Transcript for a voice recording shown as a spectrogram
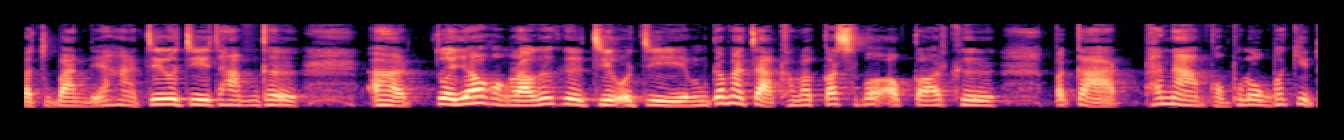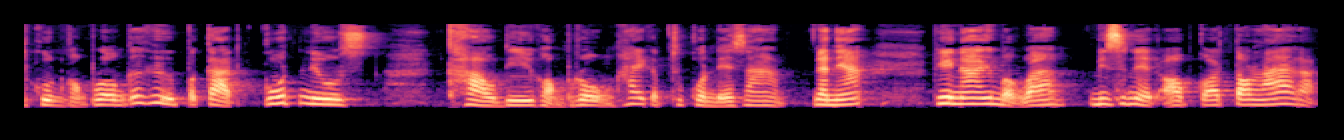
ปัจจุบันเนี้ยค่ะ GOG ทำคืออตัวย่อของเราก็คือ GOG มันก็มาจากคำว่า gospel of God คือประกาศพระนามของพระองค์พระกิตติคุณของพระองค์ก็คือประกาศ good news ข่าวดีของพระองค์ให้กับทุกคนได้ทราบอันเนี้ยพี่นาจะบอกว่า business of God ตอนแรกอะ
